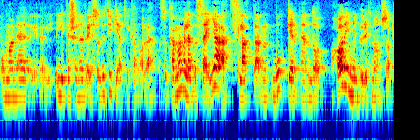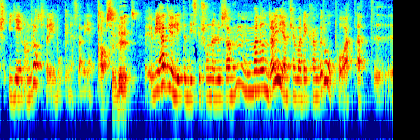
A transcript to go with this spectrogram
om man är eh, lite generös, och det tycker jag att vi kan vara, så kan man väl ändå säga att Zlatan-boken ändå har inneburit någon sorts genombrott för e-boken i Sverige. Absolut. Vi hade ju en liten diskussion när du sa hmm, man undrar ju egentligen vad det kan bero på att, att eh,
